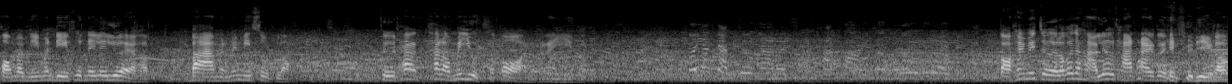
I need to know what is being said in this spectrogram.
ของแบบนี้มันดีขึ้นได้เรื่อยๆอะครับ บาร์มันไม่มีสุดหรอก คือถ้าถ้าเราไม่หยุดซะก่อนอะไรอย่างงี้ครับก็ยังอยากเจองานอะไรที่มันท้าทายเรื่อยๆไหมคะต่อให้ไม่เจอเราก็จะหาเรื่องท้าทายตัวเองอยู่ดีครับ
